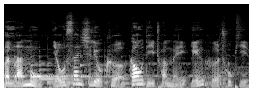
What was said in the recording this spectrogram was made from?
本栏目由三十六氪高低传媒联合出品。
